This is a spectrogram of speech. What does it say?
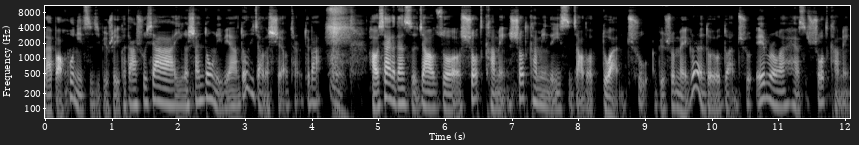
来保护你自己。比如说一棵大树下啊，一个山洞里边啊，都可以叫做 shelter，对吧？好，下一个单词叫做 shortcoming，shortcoming 的意思叫做短处。比如说每个人都有短处，everyone has shortcoming。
